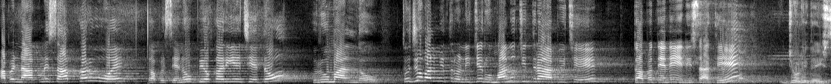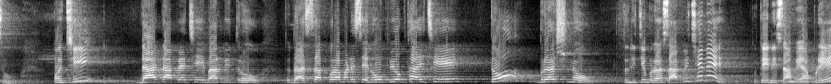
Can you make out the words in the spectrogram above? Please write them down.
આપણે નાકને સાફ કરવું હોય, તો આપણે શેનો ઉપયોગ કરીએ છીએ તો? રૂમાલનો. તો જો બાળ મિત્રો નીચે રૂમાલનું ચિત્ર આપ્યું છે, તો આપણે તેને એની સાથે જોડી દઈશું. પછી દાંત આપ્યા છે બાળ મિત્રો તો દાંત સાફ કરવા માટે શેનો ઉપયોગ થાય છે? તો બ્રશનો. તો નીચે બ્રશ આપ્યું છે ને? તો તેની સામે આપણે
